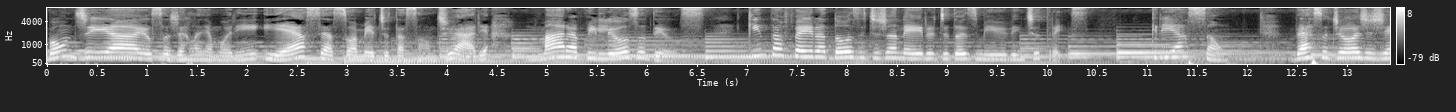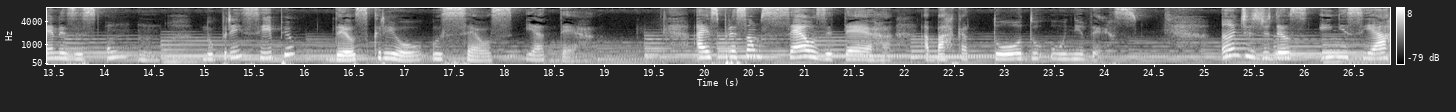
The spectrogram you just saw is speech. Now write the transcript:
Bom dia, eu sou Gerlane Amorim e essa é a sua meditação diária Maravilhoso Deus. Quinta-feira, 12 de janeiro de 2023. Criação. Verso de hoje, Gênesis 1:1. No princípio, Deus criou os céus e a terra. A expressão céus e terra abarca todo o universo. Antes de Deus iniciar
